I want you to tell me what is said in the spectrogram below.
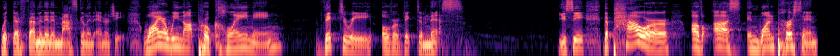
with their feminine and masculine energy. Why are we not proclaiming victory over victimness? You see, the power of us in one person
